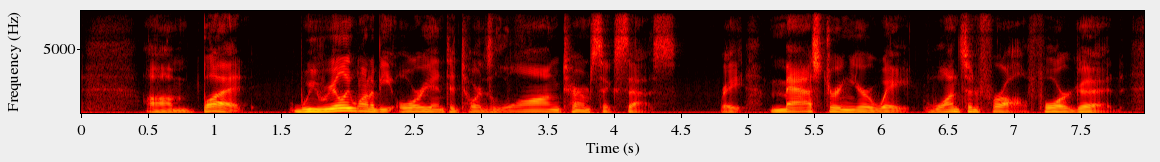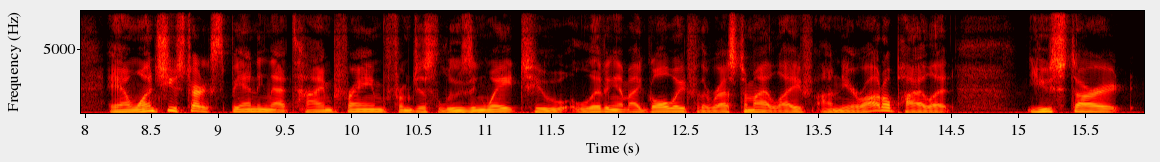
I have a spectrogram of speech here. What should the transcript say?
Um, but we really want to be oriented towards long term success right? Mastering your weight once and for all, for good. And once you start expanding that time frame from just losing weight to living at my goal weight for the rest of my life on near autopilot, you start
